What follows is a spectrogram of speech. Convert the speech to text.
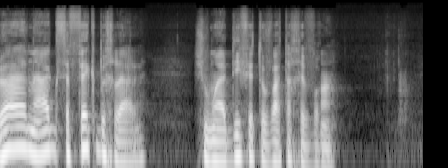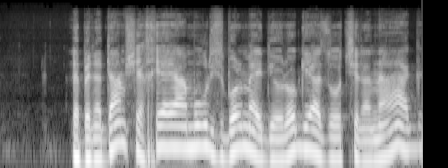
לא היה לנהג ספק בכלל שהוא מעדיף את טובת החברה. לבן אדם שהכי היה אמור לסבול מהאידיאולוגיה הזאת של הנהג,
